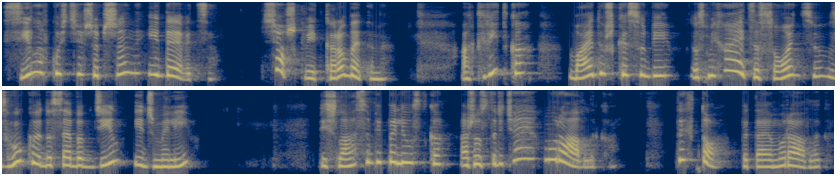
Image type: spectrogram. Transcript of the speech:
Сіла в кущі шипшини і дивиться. Що ж квітка робитиме? А квітка байдужки собі, усміхається сонцю, згукує до себе бджіл і джмелів. Пішла собі пелюстка, аж зустрічає муравлика. Ти хто? питає муравлик.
